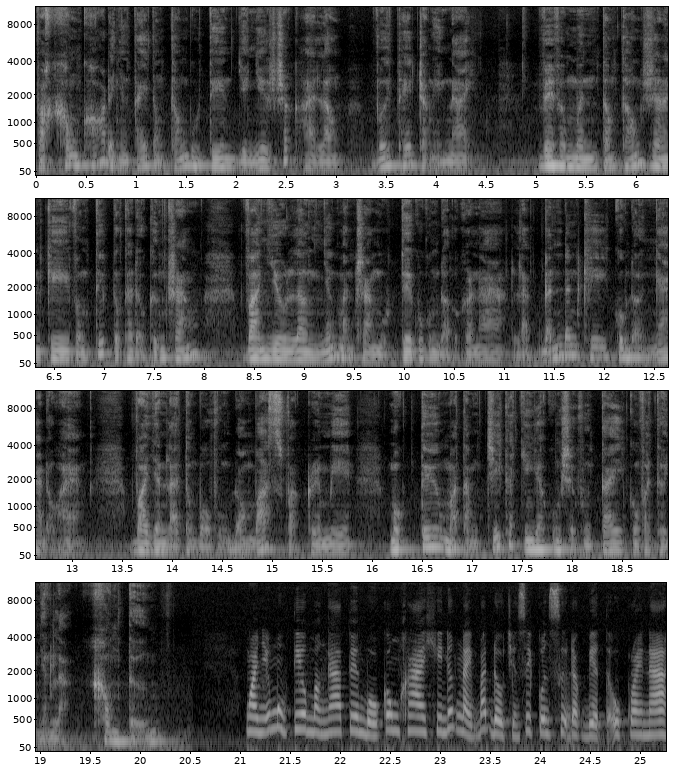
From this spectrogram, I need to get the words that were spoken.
và không khó để nhận thấy Tổng thống Putin dường như rất hài lòng với thế trận hiện nay. Về phần mình, Tổng thống Zelensky vẫn tiếp tục thái độ cứng rắn và nhiều lần nhấn mạnh rằng mục tiêu của quân đội Ukraine là đánh đến khi quân đội Nga đầu hàng và giành lại toàn bộ vùng Donbass và Crimea, mục tiêu mà thậm chí các chuyên gia quân sự phương Tây cũng phải thừa nhận là không tưởng. Ngoài những mục tiêu mà Nga tuyên bố công khai khi nước này bắt đầu chiến dịch quân sự đặc biệt tại Ukraine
